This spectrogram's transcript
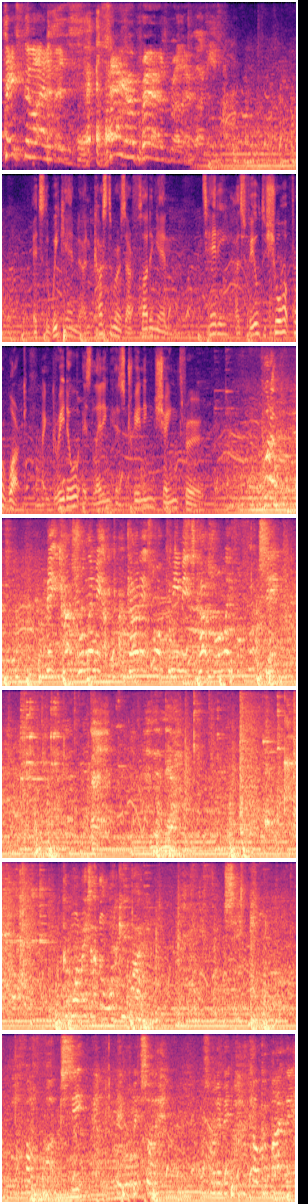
Taste the vitamins. Say your prayers, brother. It's the weekend and customers are flooding in. Terry has failed to show up for work, and Grado is letting his training shine through. What a... Mate, cash only, mate. I, I can't, it's not to me, mate. It's cash only, for fuck's sake. In there. Come on, mate, is that not working, man? For fuck's sake. For fuck's sake. You go, mate, sorry. Sorry, mate. I'll come back there.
